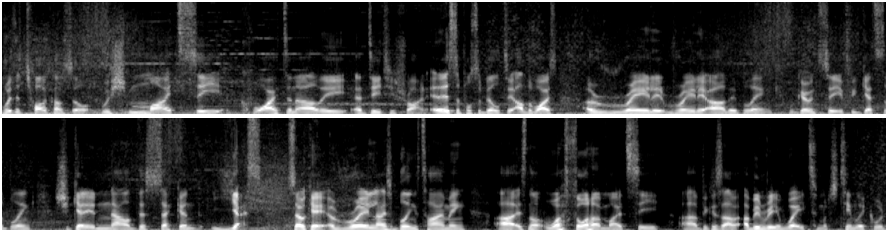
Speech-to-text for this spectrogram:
with the Twilight Council, we might see quite an early uh, DT Shrine. It is a possibility, otherwise a really, really early Blink. We're going to see if he gets the Blink. Should get it now this second. Yes. So, okay, a really nice Blink timing. Uh, it's not what I thought I might see, uh, because I I've been reading way too much Team Liquid.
